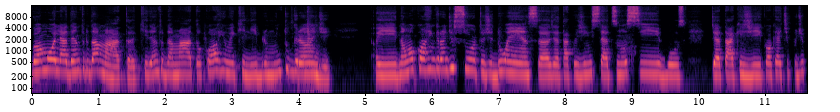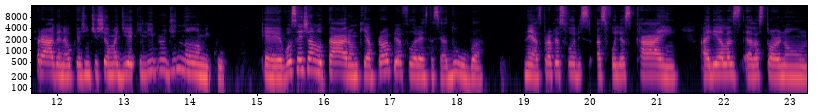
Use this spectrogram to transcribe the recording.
Vamos olhar dentro da mata, que dentro da mata ocorre um equilíbrio muito grande e não ocorrem grandes surtos de doença, de ataques de insetos nocivos, de ataques de qualquer tipo de praga, né? O que a gente chama de equilíbrio dinâmico. É, vocês já notaram que a própria floresta se aduba? Né? As próprias flores, as folhas caem, ali elas, elas tornam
